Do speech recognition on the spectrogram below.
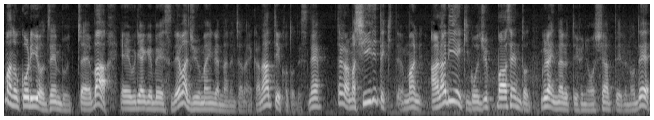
まあ、残りを全部売っちゃえば、えー、売上ベースでは10万円ぐらいになるんじゃないかなっていうことですね。だからまあ仕入れてきて、まあ、粗利益50%ぐらいになるっていうふうにおっしゃっているので、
